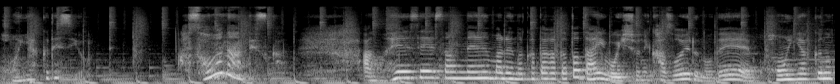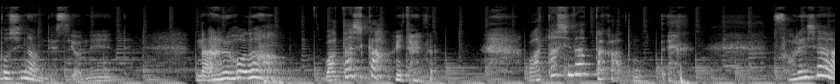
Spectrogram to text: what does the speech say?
翻訳ですよって。あそうなんですか？あの平成3年生まれの方々と代を一緒に数えるので翻訳の年なんですよねって。なるほど。私かみたいな。私だったかと思って。それじゃ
